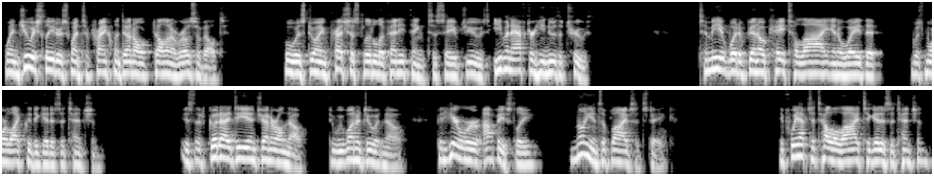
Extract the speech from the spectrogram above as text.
when Jewish leaders went to Franklin Delano Roosevelt, who was doing precious little, if anything, to save Jews, even after he knew the truth, to me, it would have been okay to lie in a way that was more likely to get his attention. Is that a good idea in general? No. Do we want to do it? No. But here we're obviously millions of lives at stake. If we have to tell a lie to get his attention,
